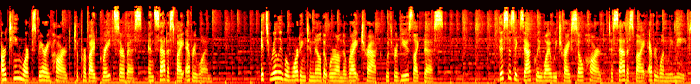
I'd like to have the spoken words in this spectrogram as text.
Our team works very hard to provide great service and satisfy everyone. It's really rewarding to know that we're on the right track with reviews like this. This is exactly why we try so hard to satisfy everyone we meet.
